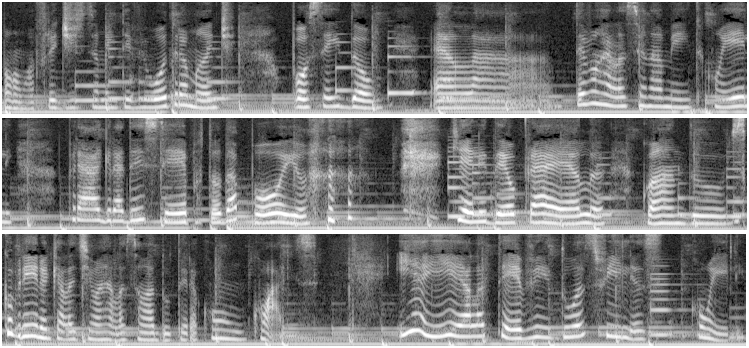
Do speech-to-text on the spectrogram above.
Bom, Afrodite também teve outro amante, Poseidon. Ela teve um relacionamento com ele para agradecer por todo o apoio que ele deu para ela quando descobriram que ela tinha uma relação adúltera com, com Ares. E aí ela teve duas filhas com ele.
